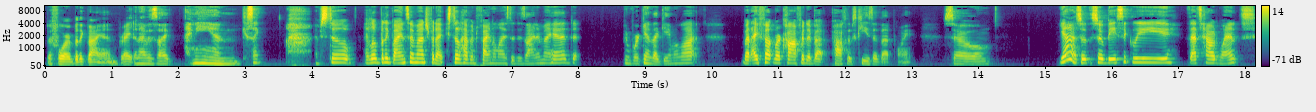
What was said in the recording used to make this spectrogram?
before Balikbayan, right? And I was like, I mean, cause like, I'm still, I love Balikbayan so much, but I still haven't finalized the design in my head. I've been working on that game a lot but I felt more confident about Apocalypse Keys at that point. So yeah, so so basically that's how it went.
